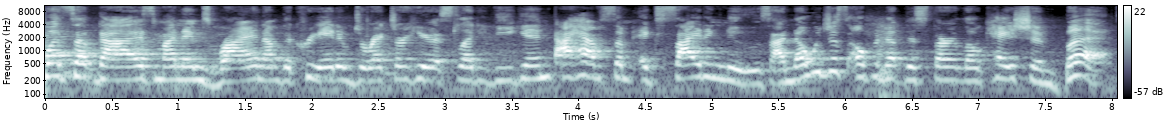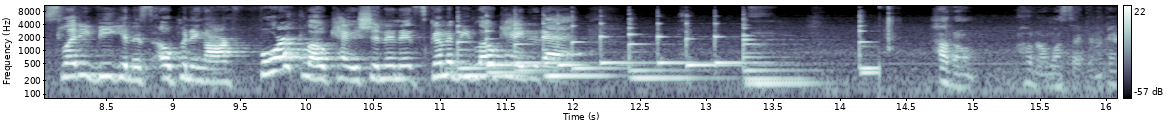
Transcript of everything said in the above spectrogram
what's up guys? My name's Brian. I'm the creative director here at Slutty Vegan. I have some exciting news. I know we just opened up this third location, but Slutty Vegan is opening our fourth location and it's gonna be located at... Hold on, hold on one second, okay?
